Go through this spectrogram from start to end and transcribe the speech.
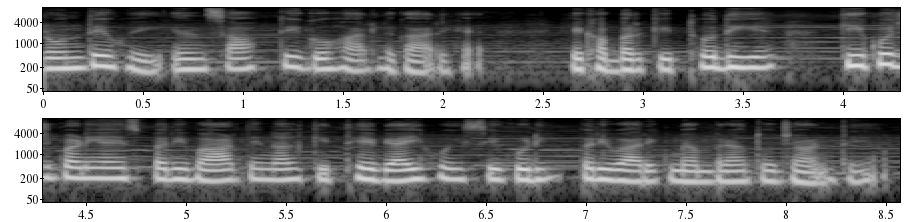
ਰੋਂਦੇ ਹੋਏ ਇਨਸਾਫ ਦੀ ਗੁਹਾਰ ਲਗਾ ਰਿਹਾ ਹੈ। ਇਹ ਖਬਰ ਕਿੱਥੋਂ ਦੀ ਹੈ? ਕੀ ਕੁਝ ਬਣਿਆ ਇਸ ਪਰਿਵਾਰ ਦੇ ਨਾਲ? ਕਿੱਥੇ ਵਿਆਹੀ ਹੋਈ ਸੀ ਕੁੜੀ? ਪਰਿਵਾਰਿਕ ਮੈਂਬਰਾਂ ਤੋਂ ਜਾਣਦੇ ਹਾਂ।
